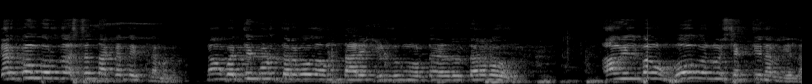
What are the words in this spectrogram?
ಕರ್ಕೊಂಬರೋದು ಅಷ್ಟ ತಾಕತ್ತೈತಿ ನಮಗೆ. ನಾವು ಬತ್ತಿ ಕೂಡ ತರ್ಬೋದು, ಅವ್ನ ತಾರೀಖು ಹಿಡಿದು ಮೂರ್ತ ಹಿಡಿದು ತರ್ಬೋದು. ಅವ ಇಲ್ಲಿ ಹೋಗೋ ಶಕ್ತಿ ನಮಗಿಲ್ಲ.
